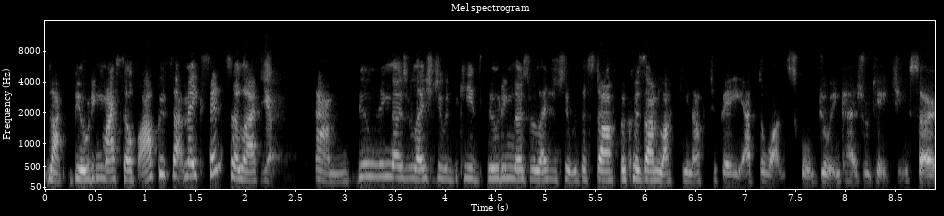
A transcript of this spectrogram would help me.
like building myself up, if that makes sense. So like, yep. um, building those relationships with the kids, building those relationships with the staff, because I'm lucky enough to be at the one school doing casual teaching. So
